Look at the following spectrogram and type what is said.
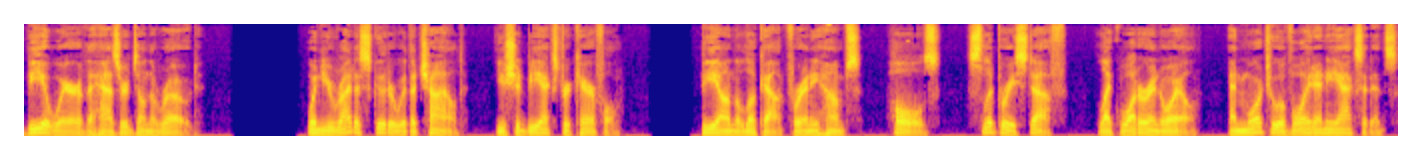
Be aware of the hazards on the road. When you ride a scooter with a child, you should be extra careful. Be on the lookout for any humps, holes, slippery stuff, like water and oil, and more to avoid any accidents.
